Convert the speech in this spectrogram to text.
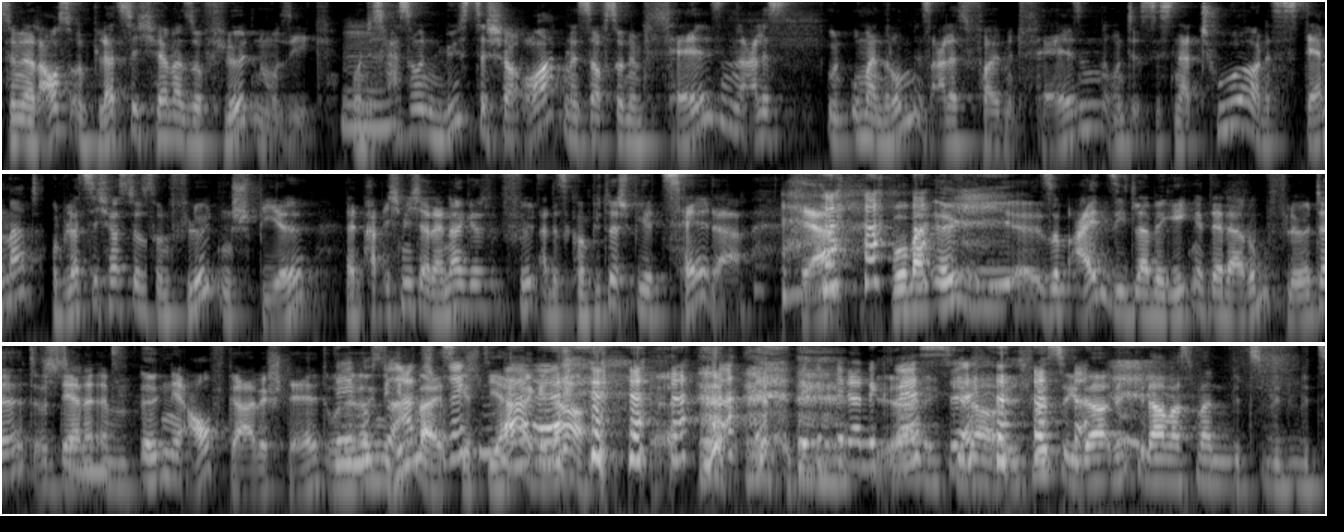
Sind wir raus und plötzlich hören wir so Flötenmusik. Und es war so ein mystischer Ort. Man ist auf so einem Felsen, alles und um einen rum ist alles voll mit Felsen und es ist Natur und es dämmert. Und plötzlich hörst du so ein Flötenspiel. Dann habe ich mich erinnert gefühlt an das Computerspiel Zelda, ja, wo man irgendwie äh, so einem Einsiedler begegnet, der da rumflötet und der Stimmt. ähm, irgendeine Aufgabe stellt oder Den irgendeinen Hinweis gibt. Ja, genau. Der gibt dir dann eine Quest. Ja, genau. Ich wusste genau, nicht genau, was man mit, mit, mit,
